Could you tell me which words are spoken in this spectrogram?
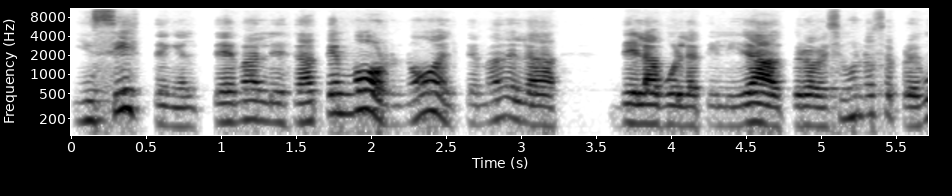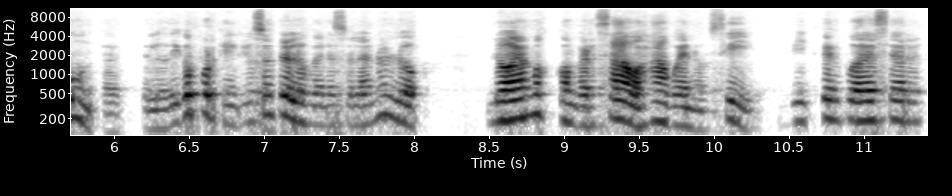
insisten, el tema les da temor, ¿no? El tema de la de la volatilidad, pero a veces uno se pregunta, te lo digo porque incluso entre los venezolanos lo, hemos conversado, ah, bueno, sí, Bitcoin puede ser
